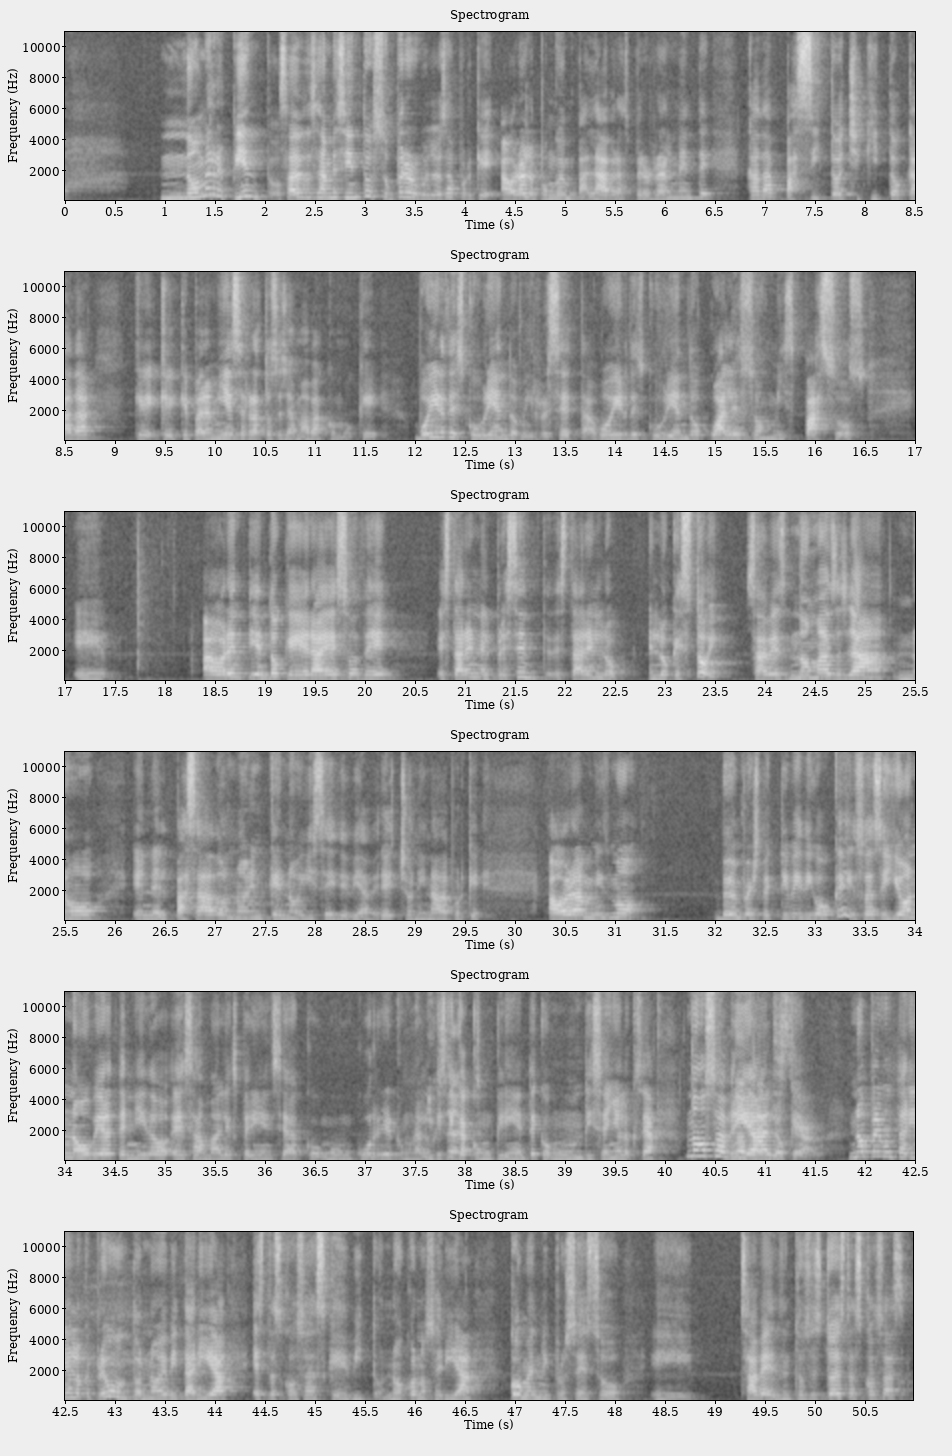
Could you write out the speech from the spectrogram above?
no me arrepiento, ¿sabes? O sea, me siento súper orgullosa porque ahora lo pongo en palabras, pero realmente cada pasito chiquito, cada que, que, que para mí ese rato se llamaba como que voy a ir descubriendo mi receta, voy a ir descubriendo cuáles son mis pasos. Eh, ahora entiendo que era eso de estar en el presente, de estar en lo, en lo que estoy, ¿sabes? No más allá, no en el pasado, no en qué no hice y debía haber hecho ni nada, porque ahora mismo veo en perspectiva y digo, ok, o sea, si yo no hubiera tenido esa mala experiencia con un courier, con una logística, con un cliente, con un diseño, lo que sea, no sabría lo que hago. No preguntaría lo que pregunto, no evitaría estas cosas que evito, no conocería cómo es mi proceso, eh, ¿sabes? Entonces todas estas cosas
